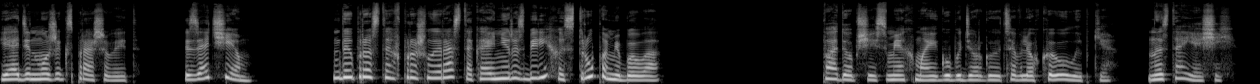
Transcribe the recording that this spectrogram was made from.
и один мужик спрашивает, «Зачем?» «Да просто в прошлый раз такая неразбериха с трупами была». Под общий смех мои губы дергаются в легкой улыбке. Настоящий.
